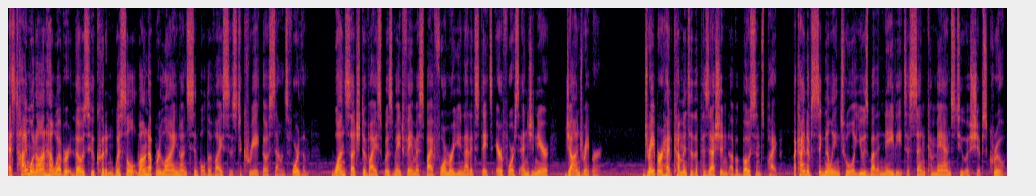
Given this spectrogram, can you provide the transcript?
As time went on, however, those who couldn't whistle wound up relying on simple devices to create those sounds for them. One such device was made famous by former United States Air Force engineer John Draper. Draper had come into the possession of a bosun's pipe, a kind of signaling tool used by the Navy to send commands to a ship's crew.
